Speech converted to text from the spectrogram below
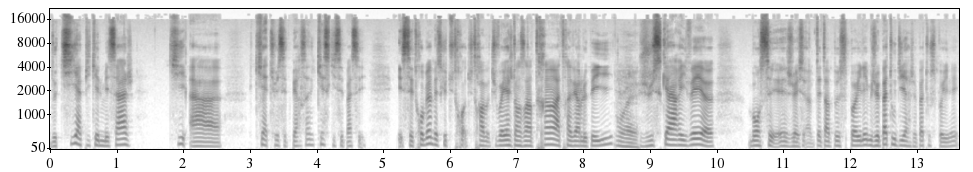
de qui a piqué le message, qui a, qui a tué cette personne, qu'est-ce qui s'est passé. Et c'est trop bien parce que tu, tu, tu voyages dans un train à travers le pays Ouais. jusqu'à arriver. euh, bon, c'est, je vais peut-être un peu spoiler, mais je vais pas tout dire, je vais pas tout spoiler.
